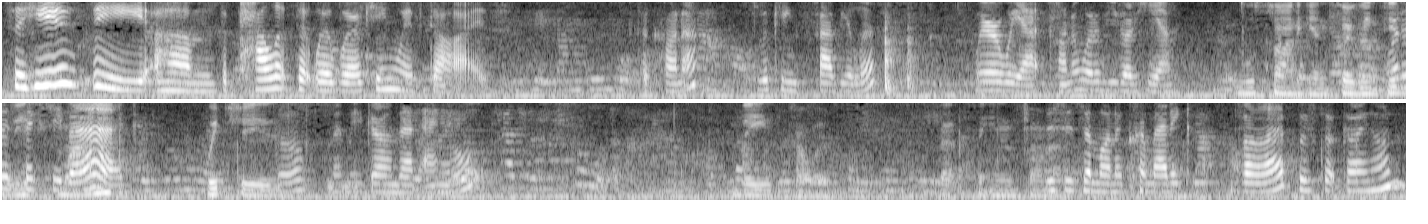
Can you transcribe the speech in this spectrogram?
So here's the um, the palette that we're working with, guys. For Connor, it's looking fabulous. Where are we at, Connor? What have you got here? we'll start again. So we did What a this sexy one, bag! which is Oh, let me go on that angle. these colours. That's the inside. This is the monochromatic vibe we've got going on.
